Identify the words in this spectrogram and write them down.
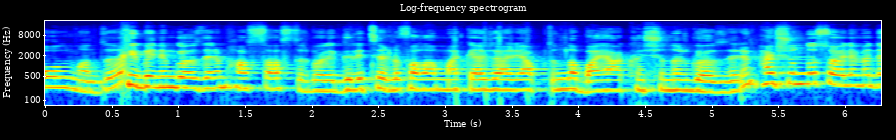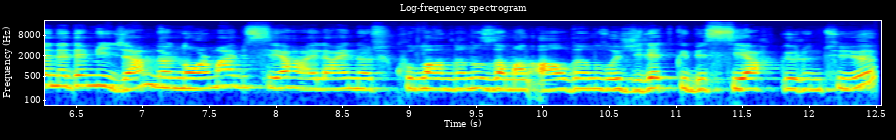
olmadı. Ki benim gözlerim hassastır. Böyle glitterlı falan makyajlar yaptığımda bayağı kaşınır gözlerim. Ha şunu da söylemeden edemeyeceğim. Böyle normal bir siyah eyeliner kullandığınız zaman aldığınız o jilet gibi siyah görüntüyü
